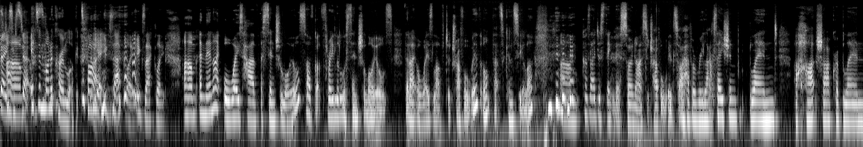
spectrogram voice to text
Um. It's a monochrome look. It's fine. yeah, exactly, exactly. Um, and then I always have essential oils. So I've got three little essential oils that I always love to travel with. Oh, that's a concealer. Because I just think they're so nice to travel with. So I have a relaxation blend, a heart chakra blend,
